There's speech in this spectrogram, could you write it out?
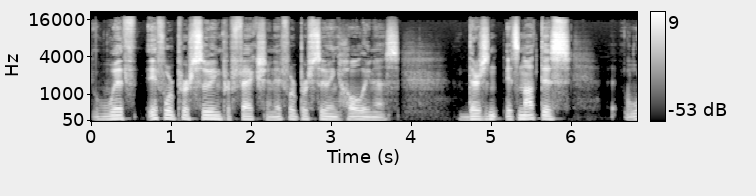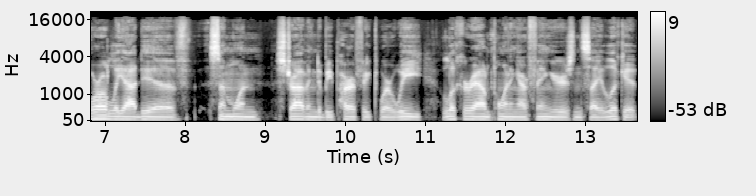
with if we're pursuing perfection, if we're pursuing holiness, there's it's not this worldly idea of someone striving to be perfect where we look around pointing our fingers and say, look at,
